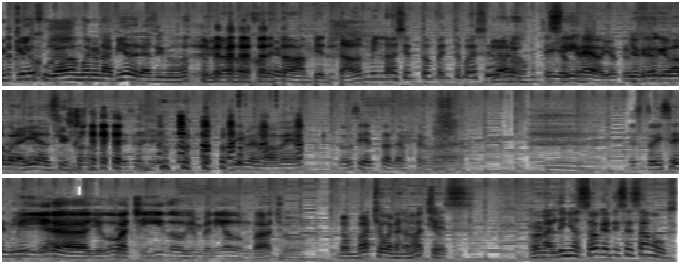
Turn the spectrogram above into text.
¿En qué lo jugaban? Era una piedra, así como. yo creo que a lo mejor estaba ambientado en 1920, puede ser. ¿o Claro. no? Sí, yo creo, yo creo. Yo creo que va por ahí, así como. Sí, sí, sí. Sí, me mamé. Lo siento la enfermedad. Estoy senil. ya. Mira, llegó Bachido, bienvenido Don Bacho. Don Bacho, buenas noches. Ronaldinho Soccer, dice Samus.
